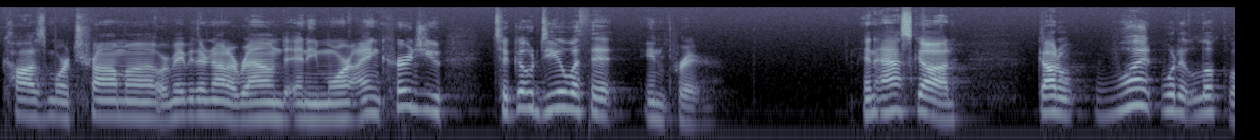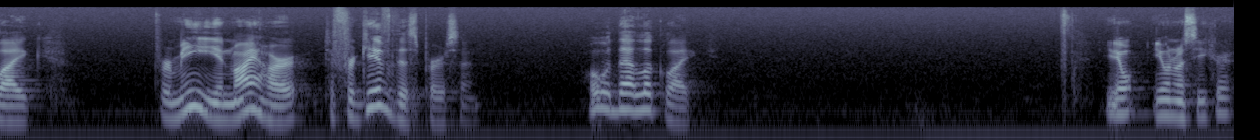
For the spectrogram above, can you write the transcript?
cause more trauma, or maybe they're not around anymore. I encourage you to go deal with it in prayer and ask God, God, what would it look like for me in my heart to forgive this person? What would that look like? You know, you want to know a secret?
